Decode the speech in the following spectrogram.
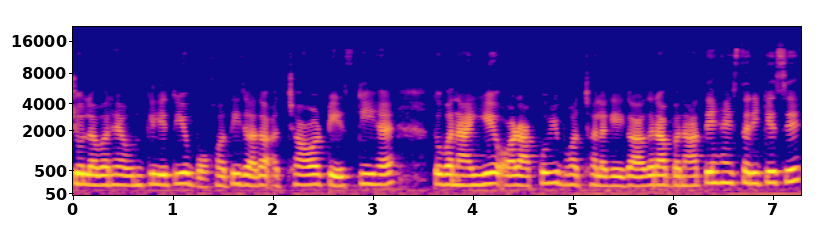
जो लवर है, उनके लिए तो ये बहुत ही ज़्यादा अच्छा और टेस्टी है। तो बनाइए और आपको भी बहुत अच्छा लगेगा। अगर आप बनाते हैं इस तरीके से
